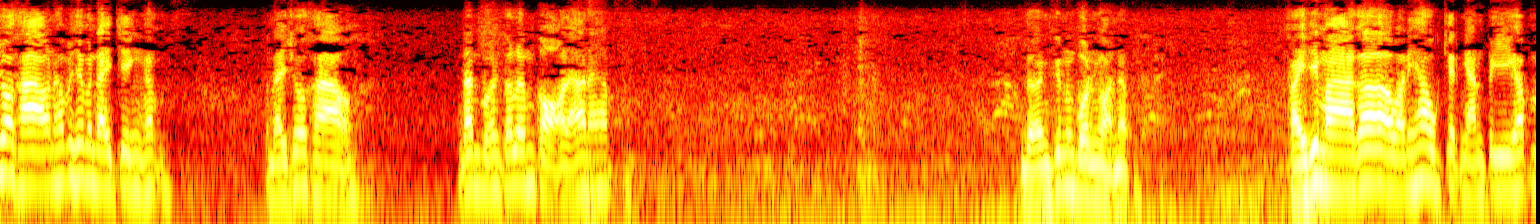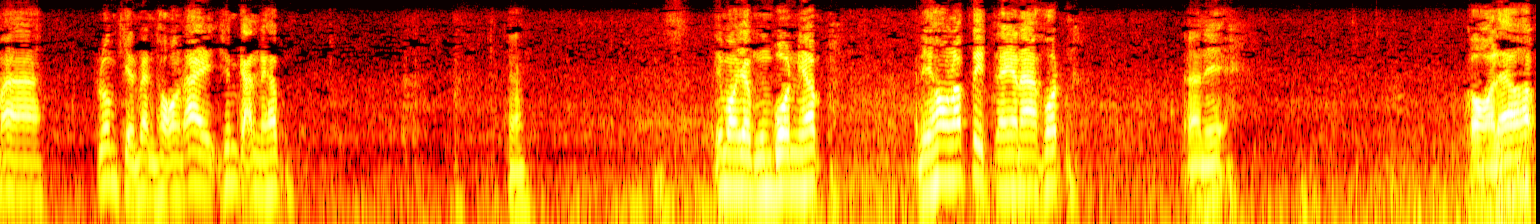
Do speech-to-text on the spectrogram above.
ชั่วคราวนะครับไม่ใช่บันไดจริงครับบันไดชั่วคราว ด้านบนก็เริ่มก่อแล้วนะครับ เดินขึ้นข้างบนก่อนครับ ใครที่มาก็วันที่ห้าหกเจ็ดงานปีครับ มาร่วมเขียนแผ่นทองได้เช่นกันนะครับนี่มองจากมุมบนครับ อันนี้ห้องรับติดในอนาคต อันนี้ ก่อแล้วครับ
